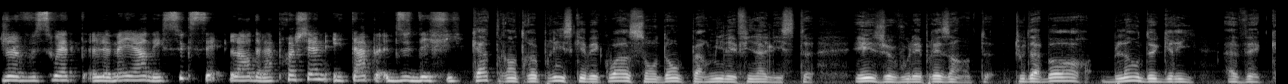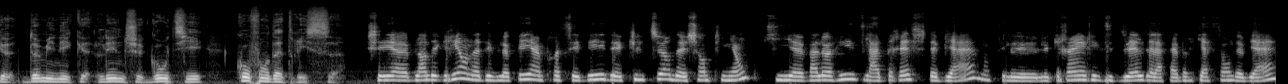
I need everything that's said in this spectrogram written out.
Je vous souhaite le meilleur des succès lors de la prochaine étape du défi. Quatre entreprises québécoises sont donc parmi les finalistes et je vous les présente. Tout d'abord, Blanc de Gris avec Dominique Lynch-Gauthier, cofondatrice. Chez euh, Blanc de Gris, on a développé un procédé de culture de champignons qui euh, valorise la drèche de bière, donc c'est le, le grain résiduel de la fabrication de bière,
